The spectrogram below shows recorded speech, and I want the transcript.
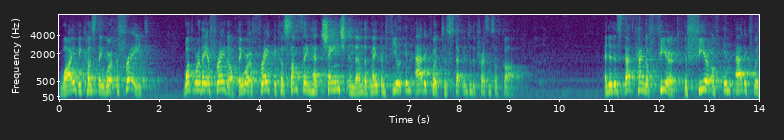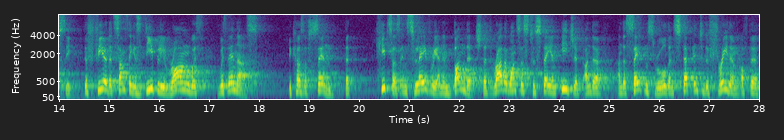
Why? Because they were afraid. What were they afraid of? They were afraid because something had changed in them that made them feel inadequate to step into the presence of God. And it is that kind of fear, the fear of inadequacy, the fear that something is deeply wrong with, within us because of sin, that keeps us in slavery and in bondage, that rather wants us to stay in Egypt under, under Satan's rule than step into the freedom of, the,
